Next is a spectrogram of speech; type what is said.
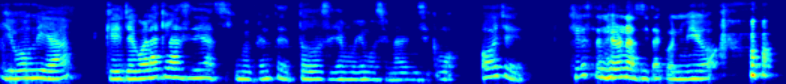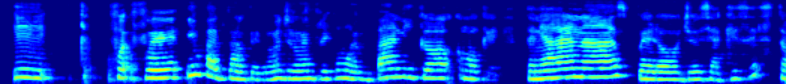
Y hubo un día que llegó a la clase, así como enfrente de todos, ella muy emocionada, y me dice como, oye, ¿quieres tener una cita conmigo? y fue, fue impactante, ¿no? Yo entré como en pánico, como que tenía ganas, pero yo decía, ¿qué es esto,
